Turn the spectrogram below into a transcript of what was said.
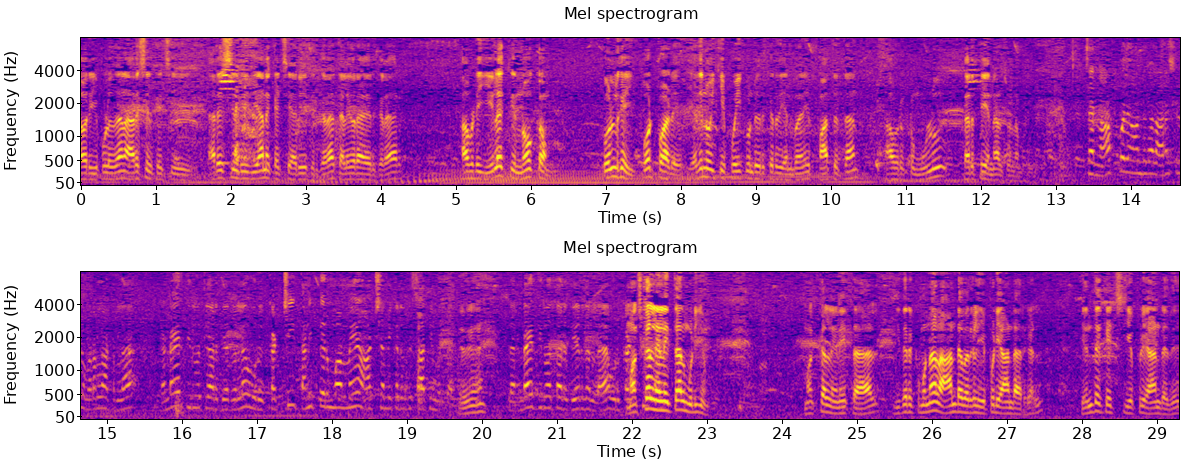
அவர் இப்பொழுதுதான் அரசியல் கட்சி அரசியல் ரீதியான கட்சி அறிவித்திருக்கிறார் தலைவராக இருக்கிறார். அவருடைய இலக்கு நோக்கம் கொள்கை கோட்பாடு எதை நோக்கி போய்க் கொண்டு இருக்கிறது என்பதை பார்த்துத்தான் அவருக்கு முழு கருத்தை என்னால் சொல்ல முடியும். சார் நாற்பது ஆண்டுகால அரசியல் வரலாற்றுல ரெண்டாயிரத்தி இருபத்தி ஆறு தேர்தலில் ஒரு கட்சி தனிப்பெரும்பான்மையா ஆட்சி அமைக்கிறதுக்கு சாத்தியம் இருக்காது ரெண்டாயிரத்தி இருபத்தி ஆறு தேர்தலில் ஒரு மக்கள் நினைத்தால் முடியும். மக்கள் நினைத்தால் இதற்கு முன்னால் ஆண்டவர்கள் எப்படி ஆண்டார்கள் எந்த கட்சி எப்படி ஆண்டது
